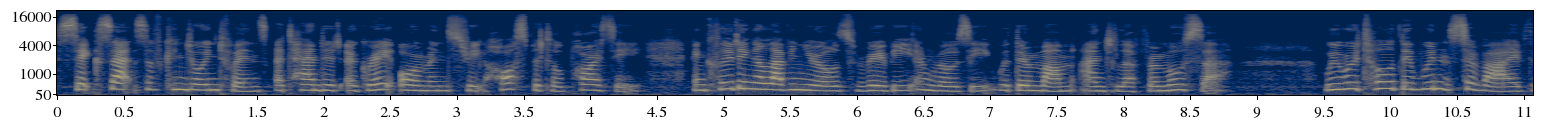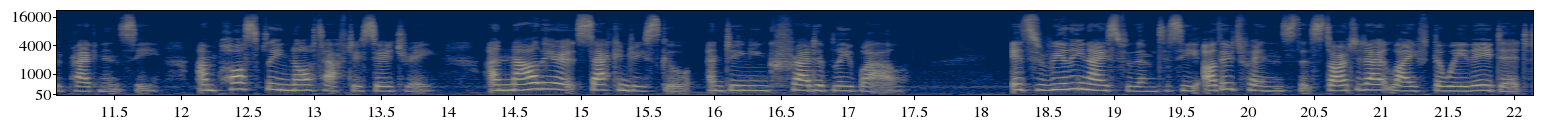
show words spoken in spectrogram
Six sets of conjoined twins attended a Great Ormond Street hospital party, including 11 year olds Ruby and Rosie with their mum Angela Formosa. We were told they wouldn't survive the pregnancy and possibly not after surgery, and now they are at secondary school and doing incredibly well. It's really nice for them to see other twins that started out life the way they did,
